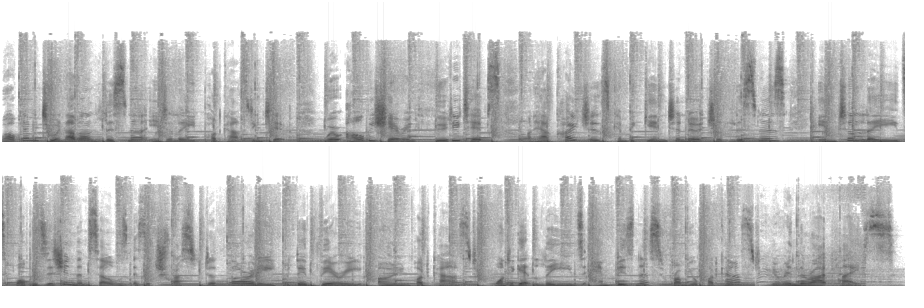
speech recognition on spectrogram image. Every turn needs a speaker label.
Speaker 1: Welcome to another Listener into Lead podcasting tip, where I'll be sharing 30 tips on how coaches can begin to nurture listeners into leads while positioning themselves as a trusted authority with their very own podcast. Want to get leads and business from your podcast? You're in the right place.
